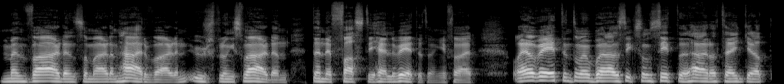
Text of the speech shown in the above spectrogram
Men världen som är den här världen, ursprungsvärlden, den är fast i helvetet ungefär. Och jag vet inte om jag bara liksom sitter här och tänker att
